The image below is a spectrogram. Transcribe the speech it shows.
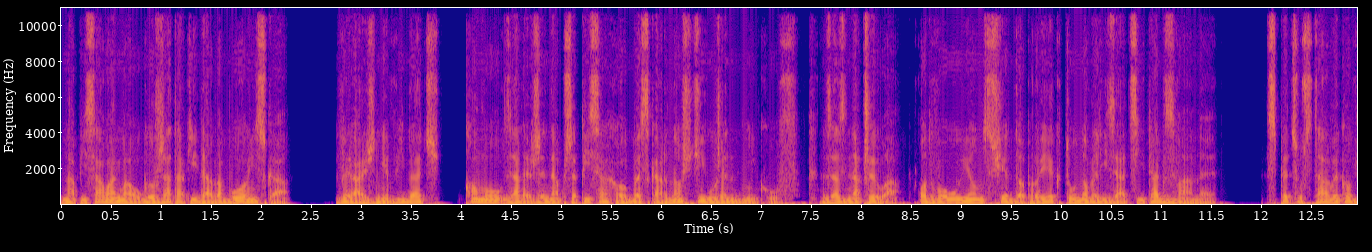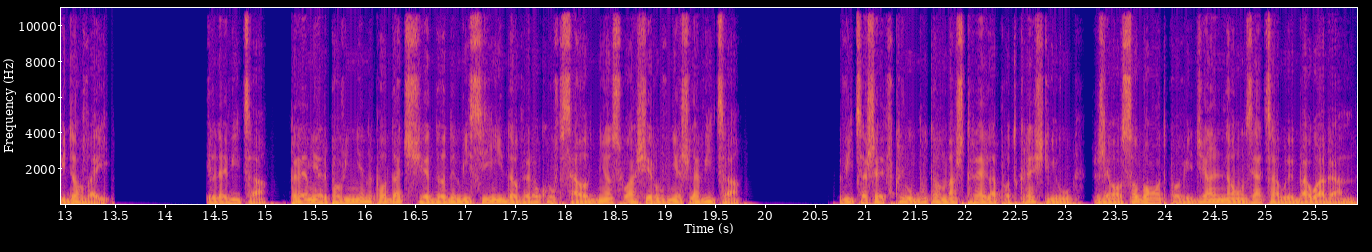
napisała Małgorzata Kidawa-Błońska. Wyraźnie widać, komu zależy na przepisach o bezkarności urzędników, zaznaczyła, odwołując się do projektu nowelizacji tzw. specustawy covidowej. Lewica, Premier powinien podać się do dymisji i do wyroków SA odniosła się również Lewica. Wiceszef klubu Tomasz Trela podkreślił, że osobą odpowiedzialną za cały bałagan,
